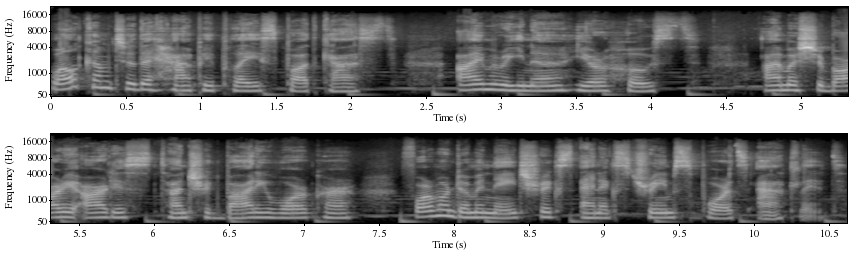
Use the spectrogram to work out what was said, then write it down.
Welcome to the Happy Place podcast. I'm Rina, your host. I'm a Shibari artist, tantric body worker, former dominatrix, and extreme sports athlete.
